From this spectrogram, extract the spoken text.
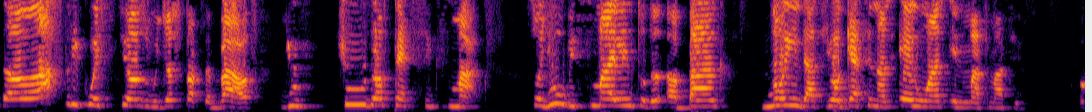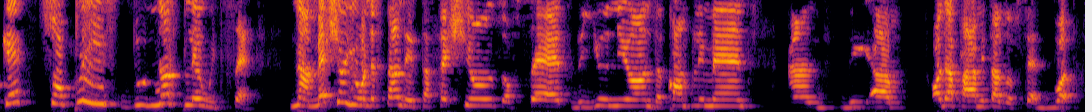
the last three questions we just talked about, you chewed up 36 marks. So you'll be smiling to the uh, bank knowing that you're getting an A1 in mathematics. Okay, so please do not play with set. Now, make sure you understand the intersections of sets, the union, the complement, and the um, other parameters of set, but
